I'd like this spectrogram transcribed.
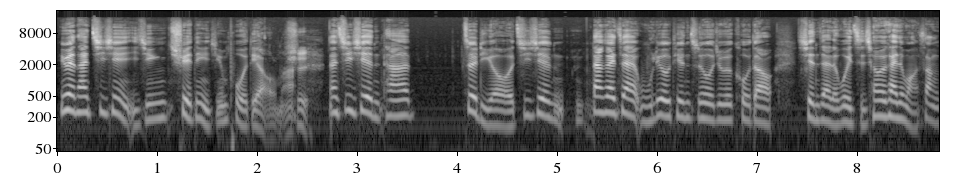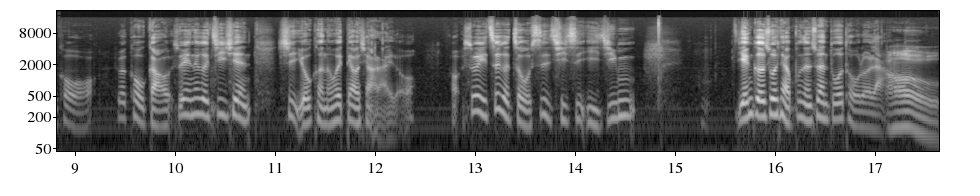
因为它季线已经确定已经破掉了嘛。是。那季线它这里哦，季线大概在五六天之后就会扣到现在的位置，它会开始往上扣哦，就会扣高，所以那个季线是有可能会掉下来的哦。好，所以这个走势其实已经严格说起来不能算多头了啦。哦，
